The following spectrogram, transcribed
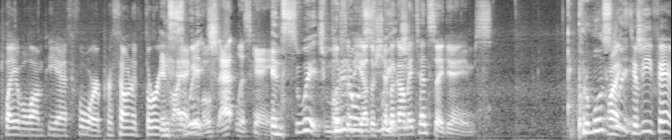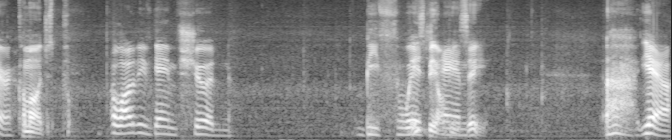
playable on PS4. Persona 3, And like, Heck, Switch. most Atlus games. And Switch, most put of it on the other Switch. Shin Megami Tensei games. Put them on Switch. Right, to be fair, Come on, just A lot of these games should be Switch. please be on and PC. yeah.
